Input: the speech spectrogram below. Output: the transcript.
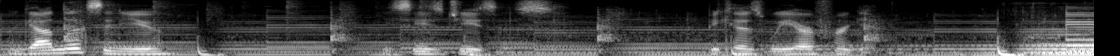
When God looks at you, he sees Jesus because we are forgiven.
